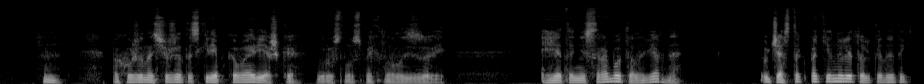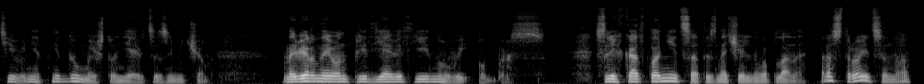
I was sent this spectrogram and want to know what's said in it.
— Хм, похоже на сюжет из «Крепкого орешка», — грустно усмехнулась Зои. — И это не сработало, верно? Участок покинули только детективы. Нет, не думай, что он явится за мечом. Наверное, он предъявит ей новый образ. Слегка отклонится от изначального плана. Расстроится, но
